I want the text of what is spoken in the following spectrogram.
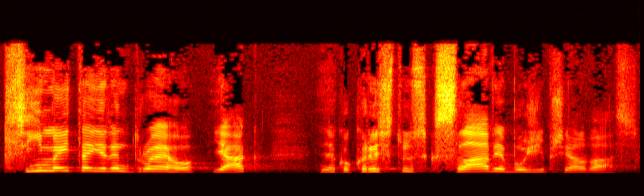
přijmejte jeden druhého, jak? Jako Kristus k slávě Boží přijal vás.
